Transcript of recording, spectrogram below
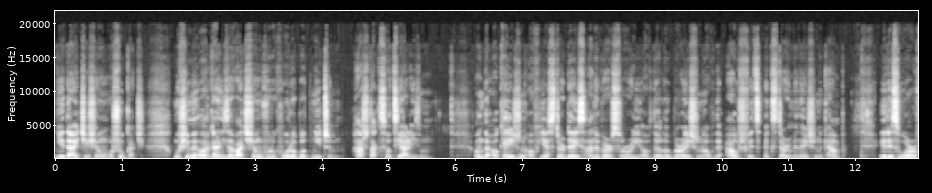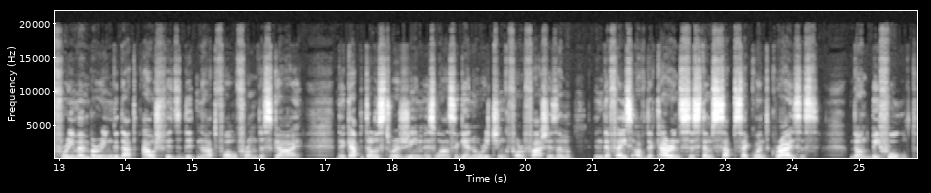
Nie dajcie się oszukać. Musimy organizować się w ruchu robotniczym. Hashtag socjalizm. On the occasion of yesterday's anniversary of the liberation of the Auschwitz extermination camp, it is worth remembering that Auschwitz did not fall from the sky. The capitalist regime is once again reaching for fascism in the face of the current system's subsequent crisis. Don't be fooled.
